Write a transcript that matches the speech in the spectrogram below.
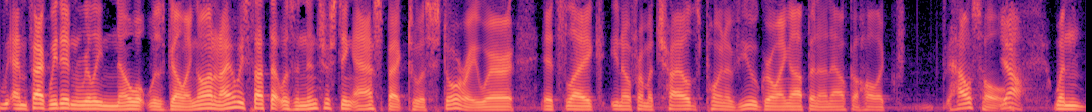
we, in fact, we didn't really know what was going on, and I always thought that was an interesting aspect to a story where it's like you know from a child's point of view, growing up in an alcoholic household. Yeah. When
